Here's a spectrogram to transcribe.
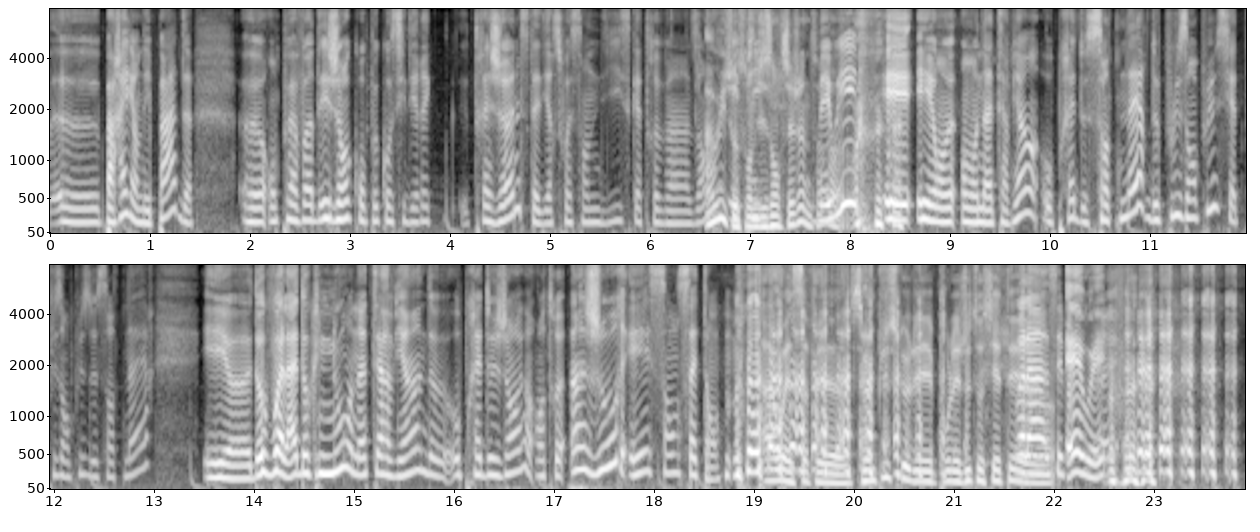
euh, pareil en EHPAD, euh, on peut avoir des gens qu'on peut considérer très jeunes, c'est-à-dire 70, 80 ans. Ah oui, Et puis- 70 ans, c'est jeune, ça mais va. oui, et, et on, on intervient auprès de centenaires de plus en plus. Il y a de plus en plus de centenaires. Et euh, donc voilà, donc nous, on intervient de- auprès de gens entre un jour et 107 ans. Ah ouais, ça fait. c'est même plus que les, pour les jeux de société. voilà, euh, c'est Eh oui.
